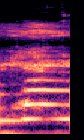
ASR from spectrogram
Yeah.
